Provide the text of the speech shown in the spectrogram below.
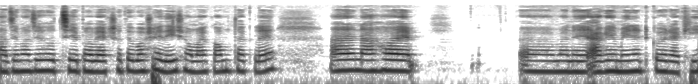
মাঝে মাঝে হচ্ছে এভাবে একসাথে বসাই দিই সময় কম থাকলে। আর না হয় মানে আগে মেরিনেট করে রাখি।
